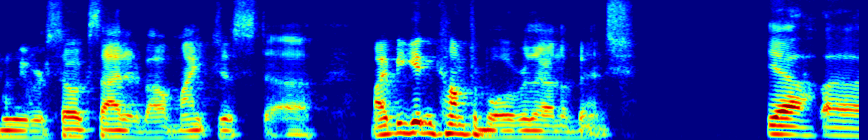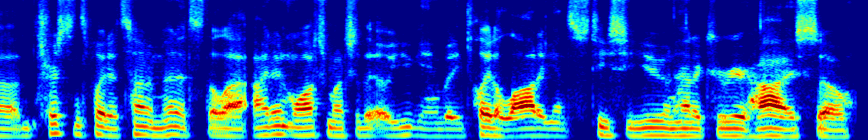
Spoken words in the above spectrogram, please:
who we were so excited about, might just uh, might be getting comfortable over there on the bench. Yeah, uh, Tristan's played a ton of minutes. The last, I didn't watch much of the OU game, but he played a lot against TCU and had a career high. So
